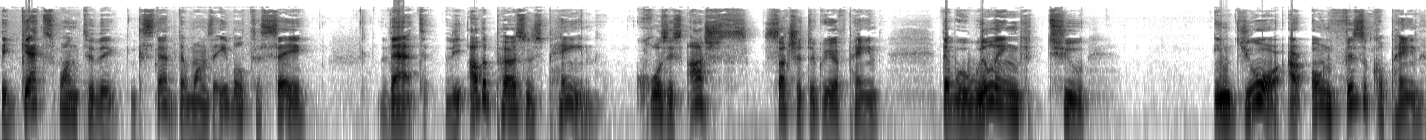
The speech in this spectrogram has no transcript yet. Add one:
It gets one to the extent that one's able to say that the other person's pain causes us such a degree of pain that we're willing to endure our own physical pain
